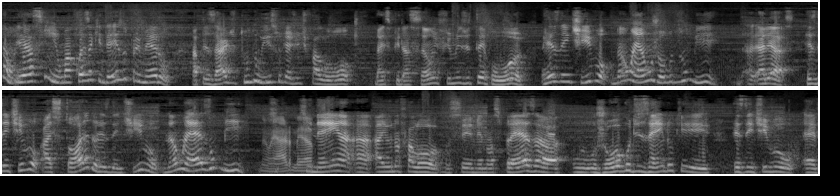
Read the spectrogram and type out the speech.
Não, e é assim, uma coisa que desde o primeiro, apesar de tudo isso que a gente falou, da inspiração em filmes de terror, Resident Evil não é um jogo de zumbi. Aliás, Resident Evil, a história do Resident Evil não é zumbi. Não, é arma, é Que nem a, a, a Yuna falou, você menospreza o, o jogo dizendo que Resident Evil é,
